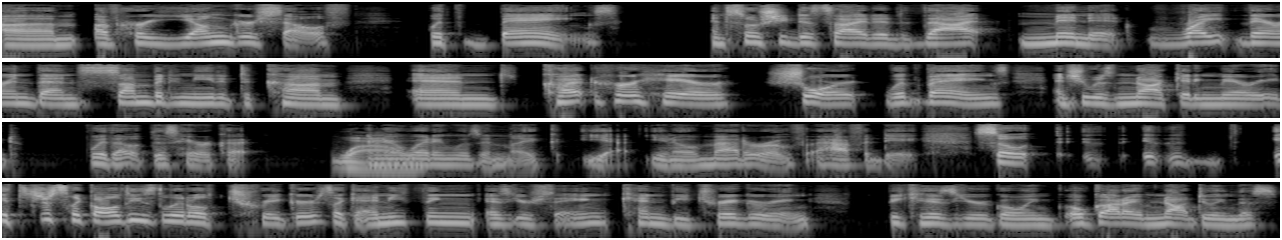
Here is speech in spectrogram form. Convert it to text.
um, of her younger self with bangs. And so she decided that minute, right there and then, somebody needed to come and cut her hair short with bangs, and she was not getting married without this haircut. wow And her wedding was in like, yeah, you know, a matter of half a day. So it, it, it's just like all these little triggers, like anything, as you're saying, can be triggering because you're going, oh God, I'm not doing this.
